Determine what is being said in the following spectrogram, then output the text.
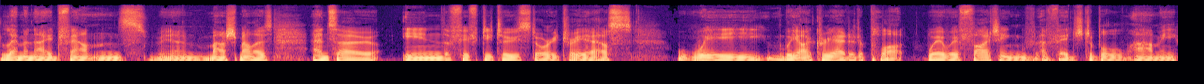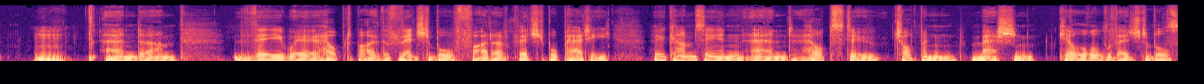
lemonade fountains, you know, marshmallows. And so in the 52 story treehouse, we, we, I created a plot where we're fighting a vegetable army. And um, they we're helped by the vegetable fighter, vegetable patty, who comes in and helps to chop and mash and kill all the vegetables,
